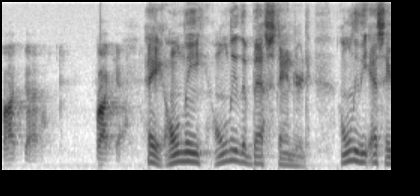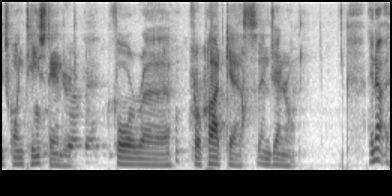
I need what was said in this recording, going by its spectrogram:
uh, broadcast. Hey, only only the best standard, only the SH1T standard for uh, for podcasts in general. You know,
